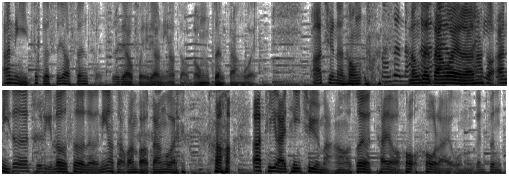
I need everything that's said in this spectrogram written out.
啊，你这个是要生产饲料肥料，你要找农政单位。啊，去了农农政 农政单位了。他说啊，你这个处理垃圾的，你要找环保单位，啊，踢来踢去嘛，哦，所以才有后后来我们跟政府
